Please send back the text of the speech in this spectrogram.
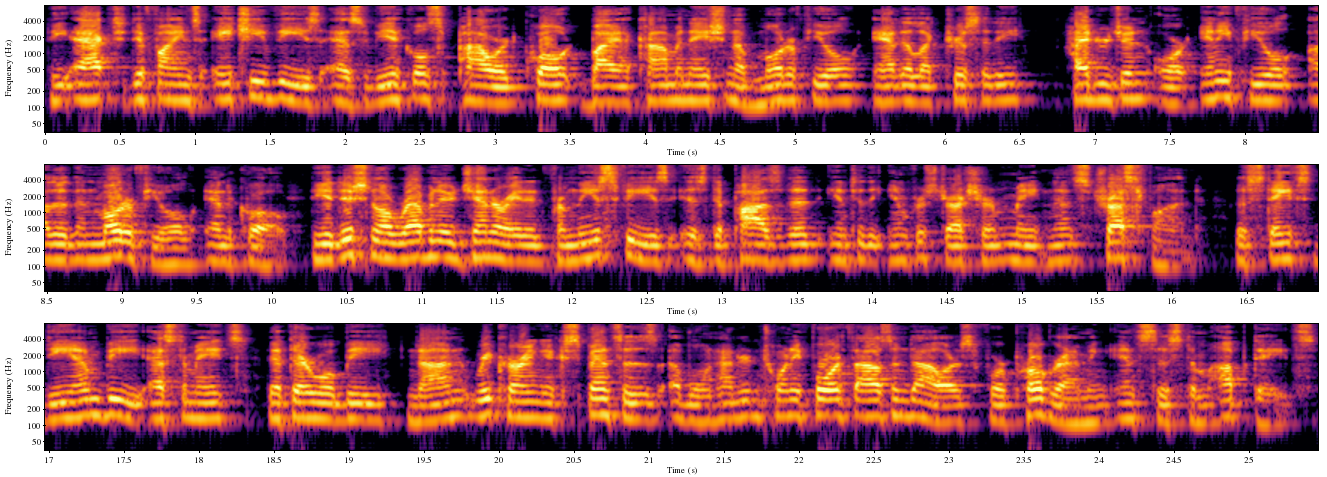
The Act defines HEVs as vehicles powered, quote, by a combination of motor fuel and electricity, hydrogen, or any fuel other than motor fuel, end quote. The additional revenue generated from these fees is deposited into the Infrastructure Maintenance Trust Fund. The state's DMV estimates that there will be non-recurring expenses of $124,000 for programming and system updates.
